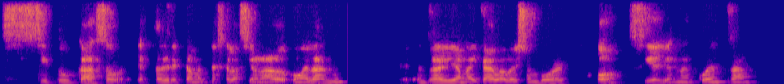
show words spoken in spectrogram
si tu caso está directamente relacionado con el Army, entraría Medical Evaluation Board, o si ellos no encuentran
